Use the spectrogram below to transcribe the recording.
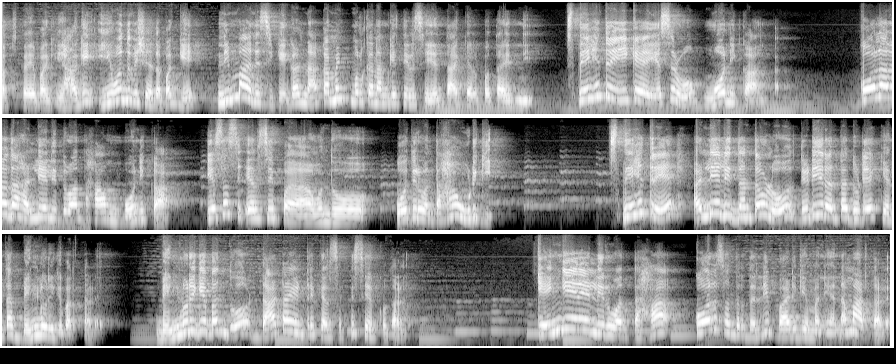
ಸಬ್ಸ್ಕ್ರೈಬ್ ಆಗಿ. ಹಾಗೆ ಈ ಒಂದು ವಿಷಯದ ಬಗ್ಗೆ ನಿಮ್ಮ ಅನಿಸಿಕೆಗಳನ್ನ ಕಮೆಂಟ್ ಮೂಲಕ ನಮಗೆ ತಿಳಿಸಿ ಅಂತ ಕೇಳ್ಕೊತಾ ಇದ್ದೀನಿ. ಸ್ನೇಹಿತರೆ ಈಕೆಯ ಹೆಸರು ಮೋನಿಕಾ ಅಂತ. ಕೋಲಾರದ ಹಳ್ಳಿಯಲ್ಲಿರುವಂತಹ Monika, S S L C ಒಂದು ಓದಿರುವಂತಹ ಹುಡುಗಿ. ಸ್ನೇಹಿತರೆ ಹಳ್ಳಿಯಲ್ಲಿದ್ದಂಥವಳು ದಿಢೀರ್ ಅಂತ ದುಡಿಯಕ್ಕೆ ಅಂತ ಬೆಂಗಳೂರಿಗೆ ಬರ್ತಾಳೆ. ಬೆಂಗಳೂರಿಗೆ ಬಂದು ಡಾಟಾ ಎಂಟ್ರಿ ಕೆಲಸಕ್ಕೆ ಸೇರ್ಕೋತಾಳೆ. ಕೆಂಗೇರಿಯಲ್ಲಿರುವಂತಹ ಕೋಲಸಂದ್ರದಲ್ಲಿ ಬಾಡಿಗೆ ಮನೆಯನ್ನ ಮಾಡ್ತಾಳೆ.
